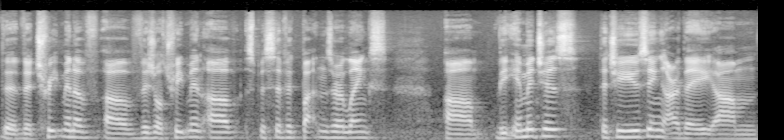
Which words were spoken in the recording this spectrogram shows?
the, the treatment of, of visual treatment of specific buttons or links? Um, the images that you're using, are they um,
